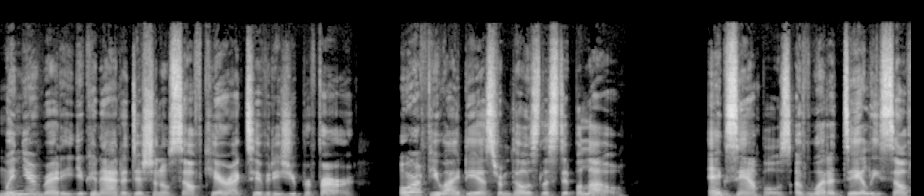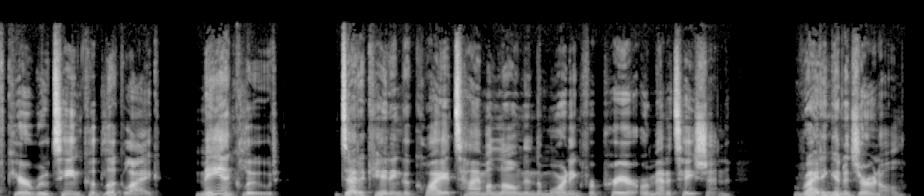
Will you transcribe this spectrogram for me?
When you're ready, you can add additional self care activities you prefer, or a few ideas from those listed below. Examples of what a daily self care routine could look like may include dedicating a quiet time alone in the morning for prayer or meditation, writing in a journal,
